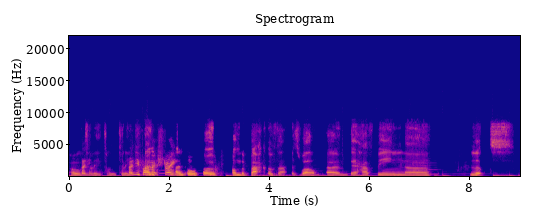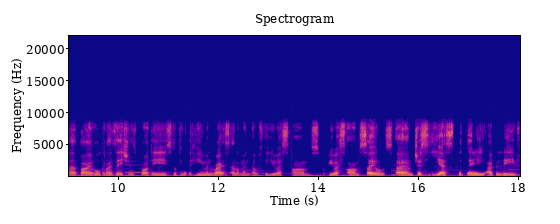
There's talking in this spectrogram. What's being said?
Totally, totally. Don't you find And- that strange? And also on the back of that as well, um, there have been uh, looks uh, by organizations, bodies looking at the human rights element of the U.S. arms of U.S. arms sales. Um, just yesterday, I believe,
